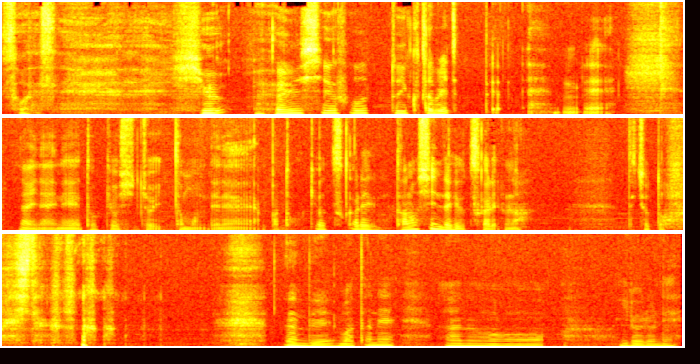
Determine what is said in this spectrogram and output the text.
そうですね。シュ、編集フォと行く食べれちゃって、うんえーないないね。東京出張行ったもんでね。やっぱ東京は疲れる楽しいんだけど疲れるな。ってちょっと思いました。なんでまたねあのー、いろいろね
